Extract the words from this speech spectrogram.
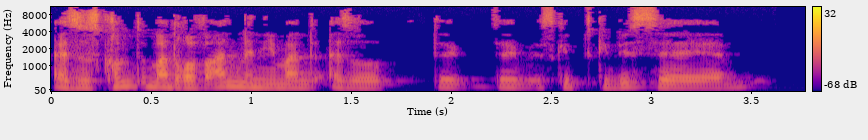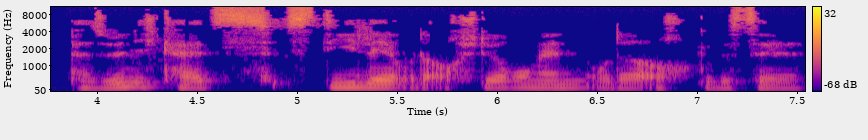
Also es kommt immer darauf an, wenn jemand, also es gibt gewisse Persönlichkeitsstile oder auch Störungen oder auch gewisse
